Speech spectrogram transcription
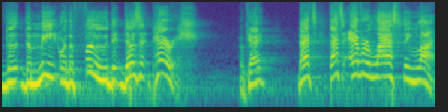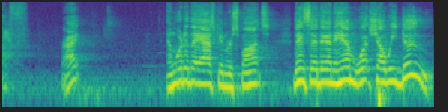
the, the meat or the food that doesn't perish. Okay? That's, that's everlasting life, right? And what did they ask in response? Then said they unto him, What shall we do?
